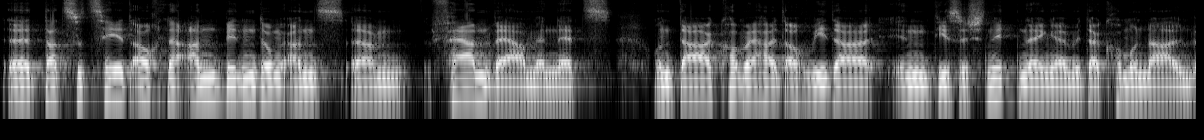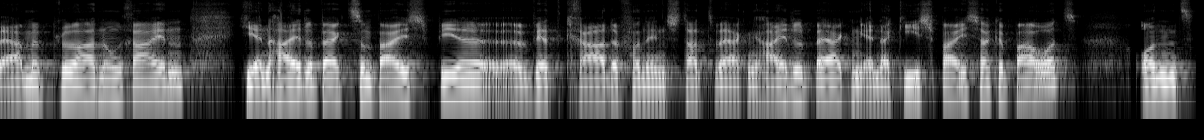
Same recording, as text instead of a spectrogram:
äh, dazu zählt auch eine Anbindung ans ähm, Fernwärmenetz. Und da kommen wir halt auch wieder in diese Schnittmenge mit der kommunalen Wärmeplanung rein. Hier in Heidelberg zum Beispiel äh, wird gerade von den Stadtwerken Heidelberg ein Energiespeicher gebaut. Und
